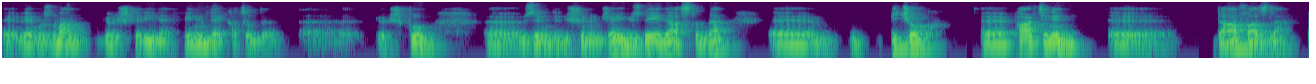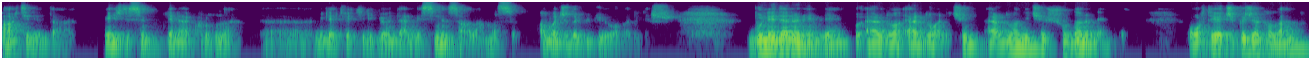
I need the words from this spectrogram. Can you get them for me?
e, ve uzman görüşleriyle benim de katıldığım e, görüş bu. E, üzerinde düşününce %7 aslında e, birçok e, partinin e, daha fazla partinin daha meclisin genel kuruluna e, milletvekili göndermesinin sağlanması amacı da güdüğü olabilir. Bu neden önemli? Bu Erdoğan Erdoğan için. Erdoğan için şundan önemli. Ortaya çıkacak olan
